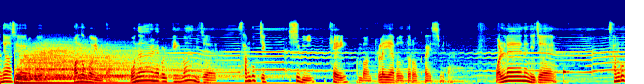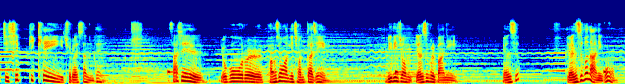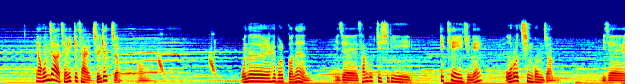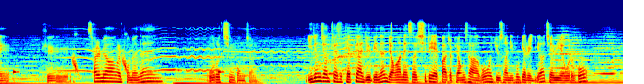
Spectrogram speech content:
안녕하세요 여러분 황금범입니다 오늘 해볼 게임은 이제 삼국지 12 PK 한번 플레이 해보도록 하겠습니다 원래는 이제 삼국지 10 PK 주로 했었는데 사실 요거를 방송하기 전까지 미리 좀 연습을 많이 연습? 연습은 아니고 그냥 혼자 재밌게 잘 즐겼죠 어. 오늘 해볼 거는 이제 삼국지 12 PK 중에 오로침 공전. 이제 그 설명을 보면은 오로침 공전. 이릉 전투에서 대패한 유비는 영안에서 시리에 빠져 병사하고 유선이 후계를 이어 제위에 오르고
